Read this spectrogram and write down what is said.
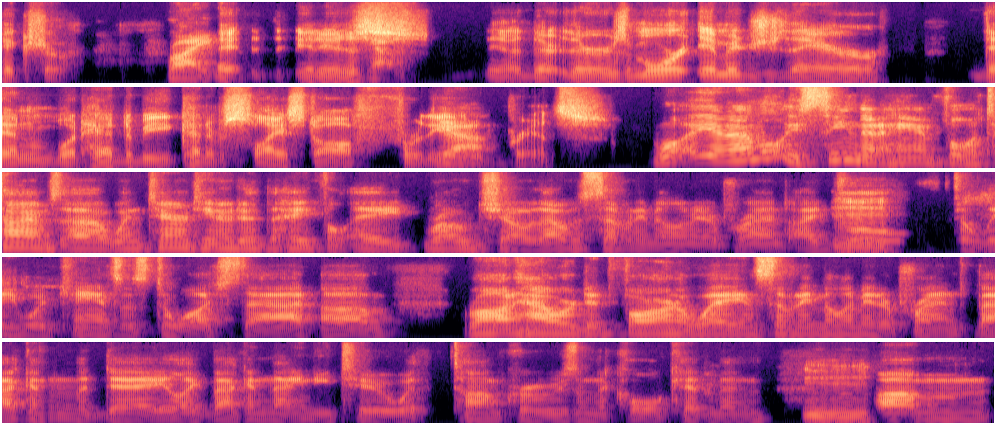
picture Right. it, it is you know there, there's more image there than what had to be kind of sliced off for the Yeah. other prints Well, and I've only seen that a handful of times. Uh, when Tarantino did the Hateful Eight road show, that was 70 millimeter print. I drove to Leawood, Kansas to watch that. Um, Ron Howard did Far and Away in 70 millimeter print back in the day, like back in 92 with Tom Cruise and Nicole Kidman. Mhm. Um,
